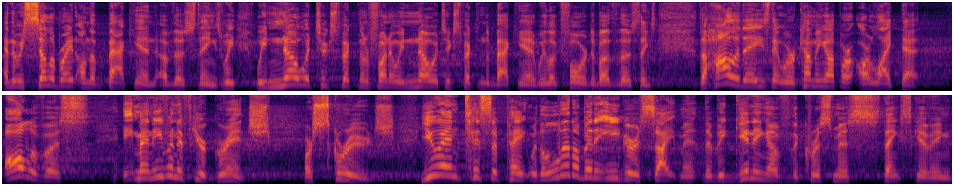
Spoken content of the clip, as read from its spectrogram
and then we celebrate on the back end of those things. We, we know what to expect on the front end, we know what to expect on the back end. We look forward to both of those things. The holidays that we're coming up are, are like that. All of us, man, even if you're Grinch or Scrooge, you anticipate with a little bit of eager excitement the beginning of the Christmas, Thanksgiving,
